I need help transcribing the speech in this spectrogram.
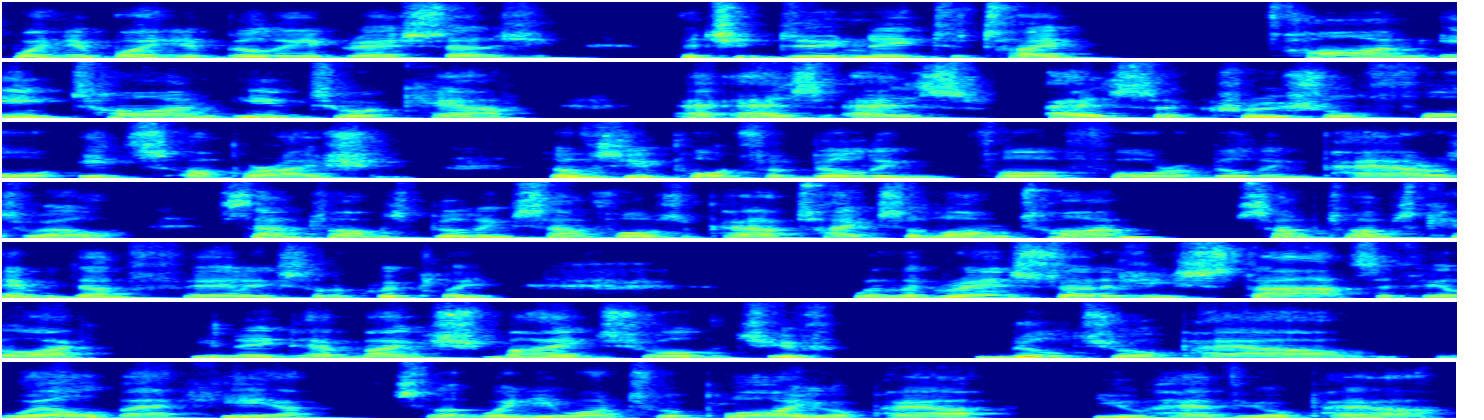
when you're when you're building a grand strategy that you do need to take time in time into account as as as a crucial for its operation. It's obviously important for building for for a building power as well. Sometimes building some forms of power takes a long time. Sometimes can be done fairly sort of quickly. When the grand strategy starts, if you like, you need to have made, made sure that you've built your power well back here so that when you want to apply your power, you have your power.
